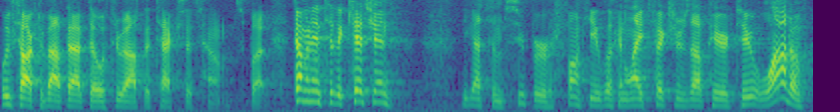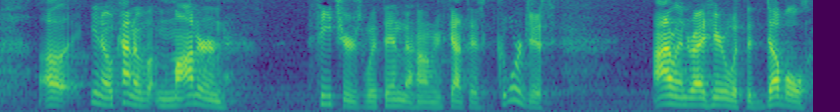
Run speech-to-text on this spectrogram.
We've talked about that though throughout the Texas homes. But coming into the kitchen, you got some super funky looking light fixtures up here too. A lot of, uh, you know, kind of modern features within the home. You've got this gorgeous island right here with the double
